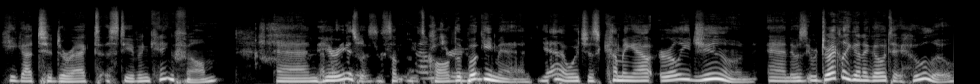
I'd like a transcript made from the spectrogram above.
he got to direct a Stephen King film, and here he is with something it's Come called The true. Boogeyman, yeah, which is coming out early June, and it was directly going to go to Hulu,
